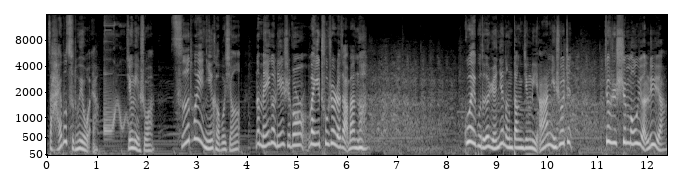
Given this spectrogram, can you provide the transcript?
咋还不辞退我呀？”经理说：“辞退你可不行。”那没个临时工，万一出事了咋办呢？怪不得人家能当经理啊！你说这，就是深谋远虑啊。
